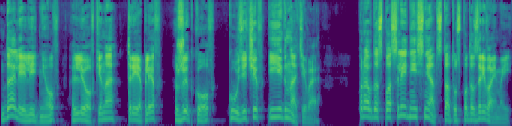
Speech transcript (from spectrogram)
далее Леднев, Левкина, Треплев, Житков, Кузичев и Игнатьева. Правда, с последней снят статус подозреваемой.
